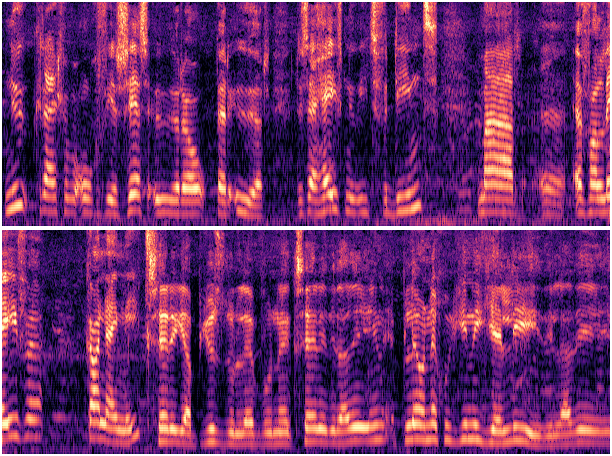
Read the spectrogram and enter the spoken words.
Nu krijgen we ongeveer 6 euro per uur. Dus hij heeft nu iets verdiend. Maar ervan leven kan hij niet. Ξέρει για ποιους δουλεύουν, ξέρει δηλαδή, είναι, πλέον έχουν γίνει γελοί, δηλαδή...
